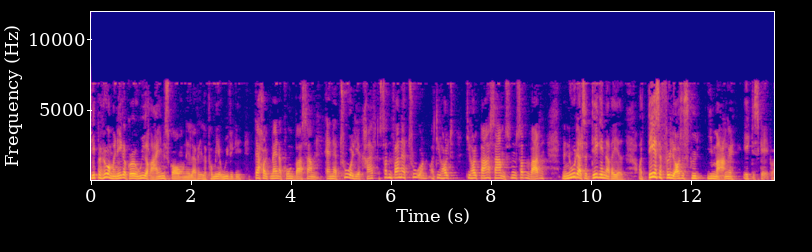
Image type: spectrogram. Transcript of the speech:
det behøver man ikke at gøre ude i regneskoven eller, eller på mere udviklet. Der holdt mand og kone bare sammen af naturlige kræfter. Sådan var naturen, og de holdt de holdt bare sammen, sådan, sådan var det. Men nu er det altså degenereret, og det er selvfølgelig også skyld i mange ægteskaber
